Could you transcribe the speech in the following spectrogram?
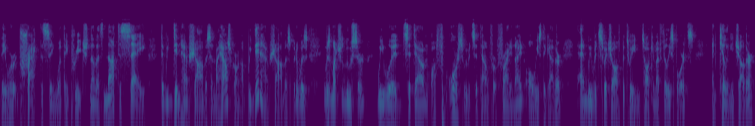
They were practicing what they preached. Now, that's not to say that we didn't have Shabbos in my house growing up. We did have Shabbos, but it was it was much looser. We would sit down. Of course, we would sit down for Friday night, always together, and we would switch off between talking about Philly sports and killing each other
